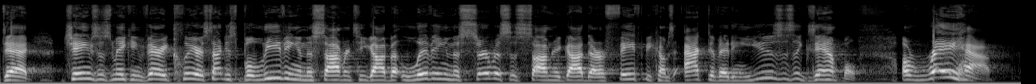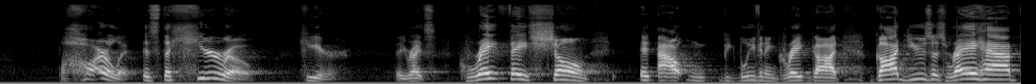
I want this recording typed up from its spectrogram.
dead. James is making very clear it's not just believing in the sovereignty of God, but living in the service of sovereignty of God that our faith becomes activating. He uses example of Rahab, the harlot, is the hero here that he writes, Great faith shown it out and believing in great God. God uses Rahab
